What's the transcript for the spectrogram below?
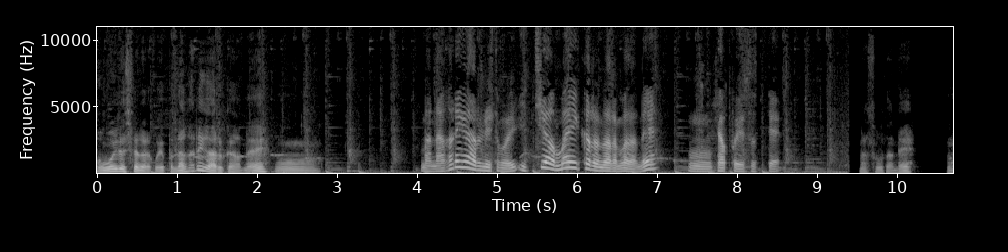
う思い出しながらこうやっぱ流れがあるからね。うん。まあ流れがあるにしても1話前からならまだね、うん、100歩譲って。まあそうだね。うん。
